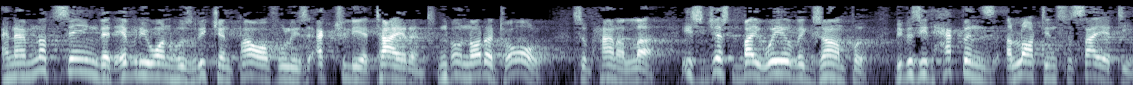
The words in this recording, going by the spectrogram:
And I'm not saying that everyone who's rich and powerful is actually a tyrant. No, not at all. Subhanallah. It's just by way of example. Because it happens a lot in society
